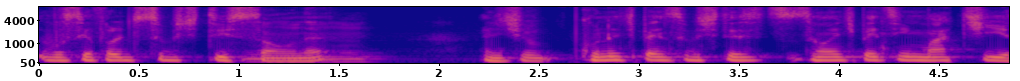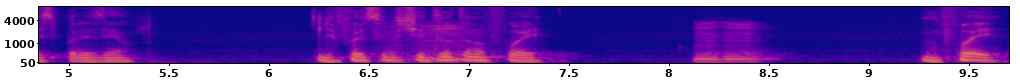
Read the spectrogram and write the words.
Você falou de substituição, né? Uhum. A gente, quando a gente pensa em substituição, a gente pensa em Matias, por exemplo. Ele foi substituto ou não foi? Uhum. Não foi?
